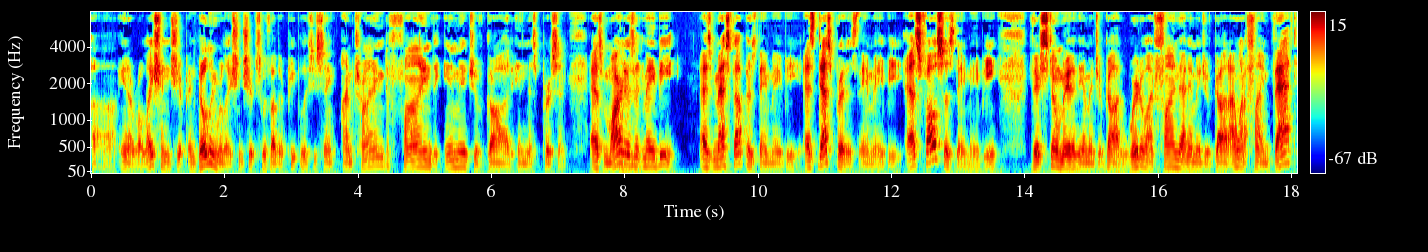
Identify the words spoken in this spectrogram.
uh, in a relationship and building relationships with other people is you saying, I'm trying to find the image of God in this person, as marred mm-hmm. as it may be as messed up as they may be, as desperate as they may be, as false as they may be, they're still made in the image of God. Where do I find that image of God? I want to find that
